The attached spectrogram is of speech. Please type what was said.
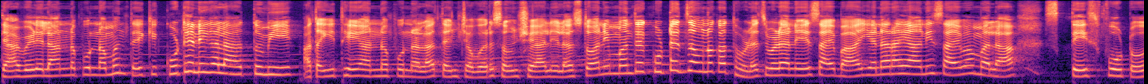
त्यावेळेला अन्नपूर्णा म्हणते की कुठे निघाला आहात तुम्ही? आता इथे अन्नपूर्णाला त्यांच्यावर संशय आलेला असतो आणि म्हणते कुठेच जाऊ नका. थोड्याच वेळाने साहेबा येणार आहे आणि साहेबा मला ते फोटो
